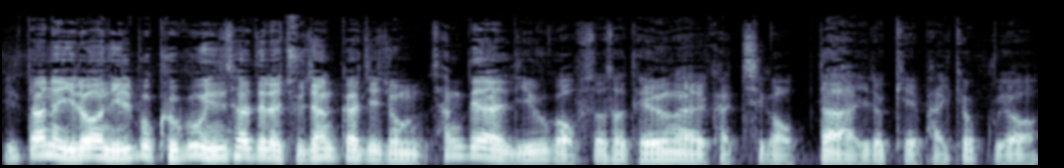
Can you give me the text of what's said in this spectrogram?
일단은 이런 일부 극우 인사들의 주장까지 좀 상대할 이유가 없어서 대응할 가치가 없다 이렇게 밝혔고요.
